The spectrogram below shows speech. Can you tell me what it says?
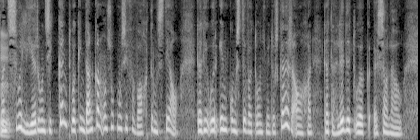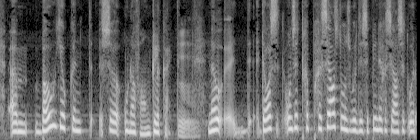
want hmm. so leer ons die kind ook en dan kan ons ook mos die verwagting stel dat die ooreenkomste wat ons met ons kinders aangaan dat hulle dit ook uh, sal hou. Um bou jou kind se onafhanklikheid. Hmm. Nou uh, daar's ons het gesels toe ons oor dissipline gesels het oor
